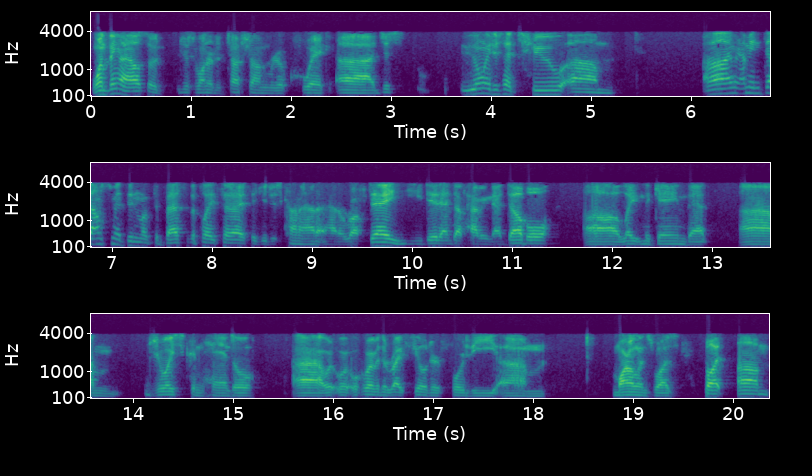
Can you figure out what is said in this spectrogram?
one thing I also just wanted to touch on real quick, uh, just we only just had two. Um, uh, I mean, Dom Smith didn't look the best at the plate today. I think he just kind of had a, had a rough day. He did end up having that double uh, late in the game that um, Joyce couldn't handle, uh, or, or whoever the right fielder for the um, Marlins was. But um,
